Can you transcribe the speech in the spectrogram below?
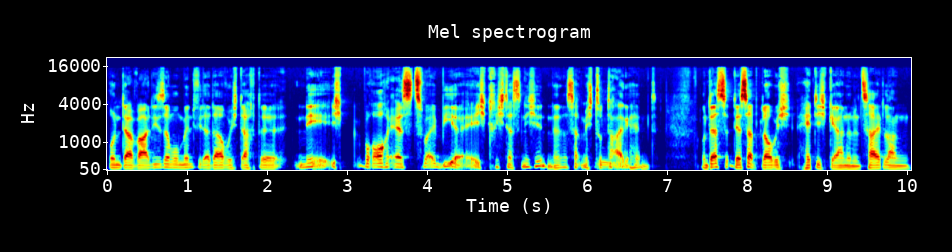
Und da war dieser Moment wieder da, wo ich dachte, nee, ich brauche erst zwei Bier, ey, ich krieg das nicht hin. Ne? Das hat mich total gehemmt. Und das, deshalb glaube ich, hätte ich gerne eine Zeit lang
